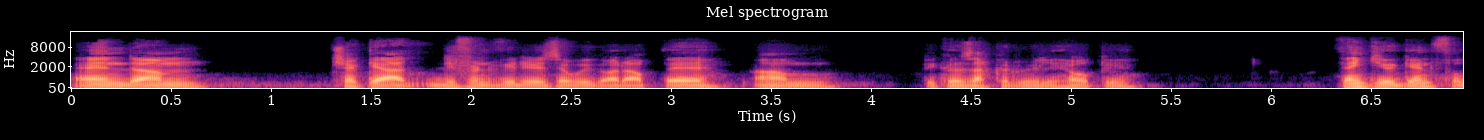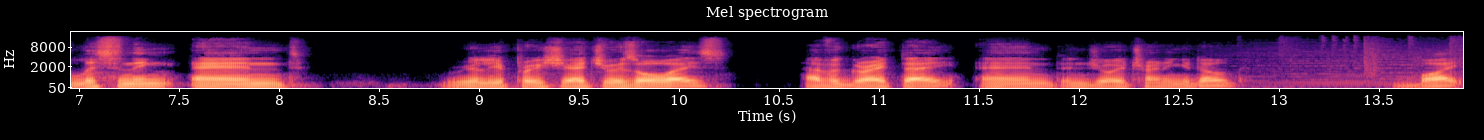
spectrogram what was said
And um, check out different videos that we got up there um, because that could really help you. Thank you again for listening and Really appreciate you as always. Have a great day and enjoy training your dog. Bye.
